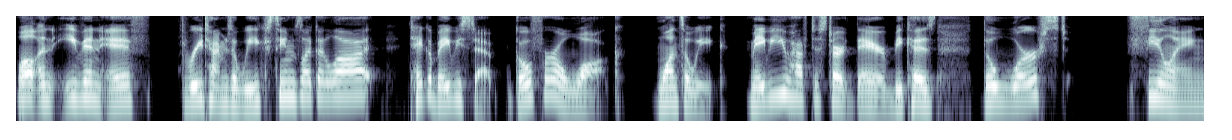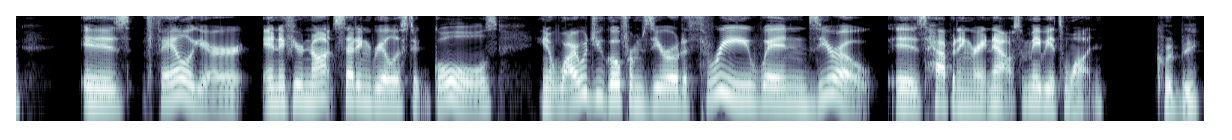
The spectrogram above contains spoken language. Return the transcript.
Well, and even if three times a week seems like a lot, take a baby step. Go for a walk. once a week. Maybe you have to start there because the worst feeling is failure. And if you're not setting realistic goals, you know, why would you go from zero to three when zero is happening right now? So maybe it's one. Could be.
